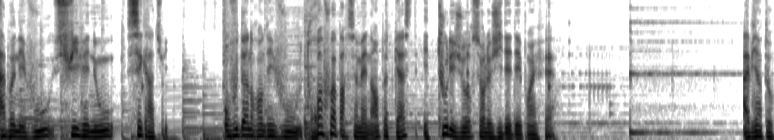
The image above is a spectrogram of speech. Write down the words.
Abonnez-vous, suivez-nous, c'est gratuit. On vous donne rendez-vous trois fois par semaine en podcast et tous les jours sur le JDD.fr. À bientôt.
